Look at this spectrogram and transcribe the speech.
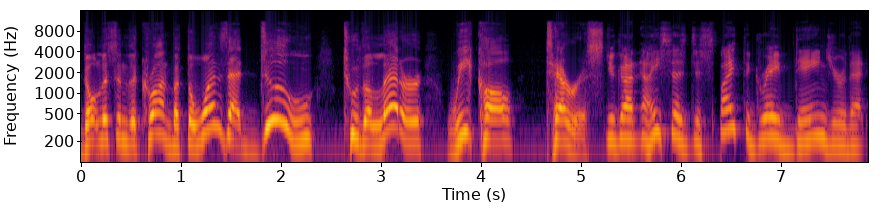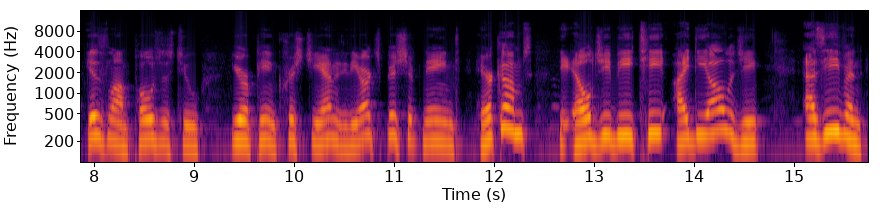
don't listen to the Quran, but the ones that do to the letter, we call terrorists. You got now he says despite the grave danger that Islam poses to European Christianity, the Archbishop named here comes the LGBT ideology as even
